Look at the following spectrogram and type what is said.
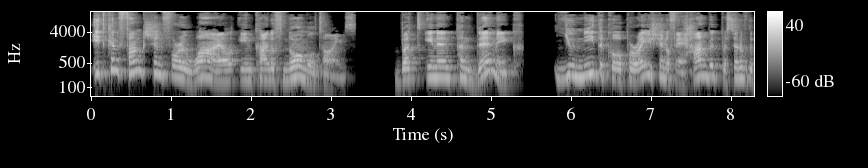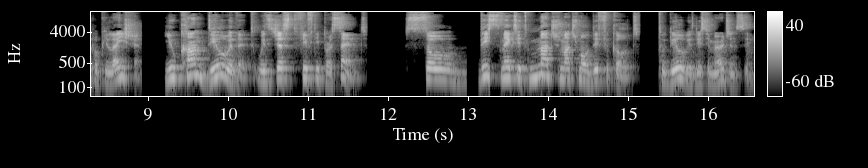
it can function for a while in kind of normal times. But in a pandemic, you need the cooperation of 100% of the population. You can't deal with it with just 50%. So this makes it much, much more difficult to deal with this emergency.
